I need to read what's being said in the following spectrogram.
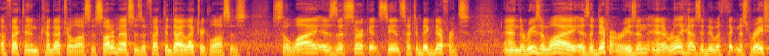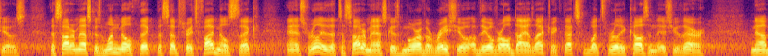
affecting conductor losses. Solder mask is affecting dielectric losses. So why is this circuit seeing such a big difference? And the reason why is a different reason, and it really has to do with thickness ratios. The solder mask is one mil thick, the substrate's five mils thick, and it's really that the solder mask is more of a ratio of the overall dielectric. That's what's really causing the issue there. Now,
